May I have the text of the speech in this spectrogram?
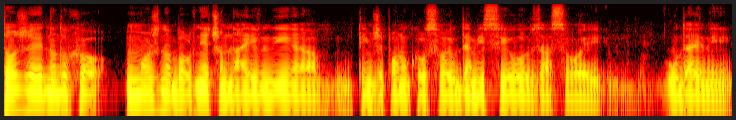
to, že jednoducho možno bol v niečom naivný a tým, že ponúkol svoju demisiu za svoj údajný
